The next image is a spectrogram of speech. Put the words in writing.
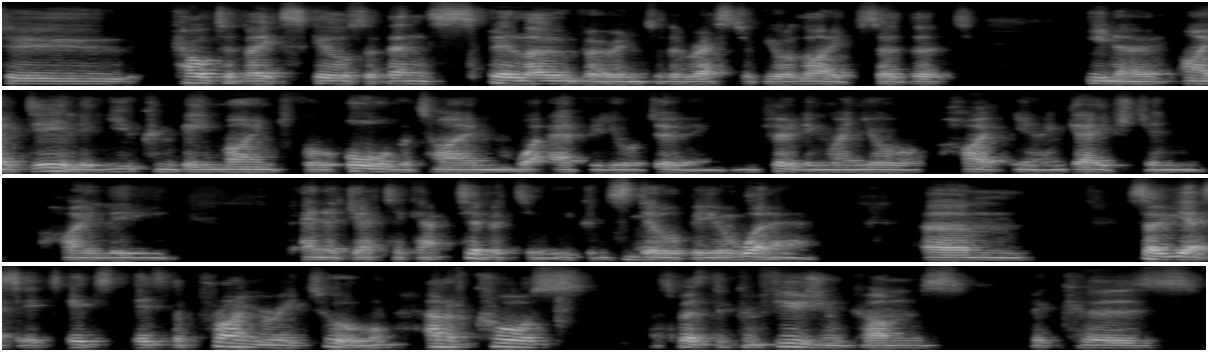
to cultivate skills that then spill over into the rest of your life so that you know ideally you can be mindful all the time whatever you're doing including when you're high, you know engaged in highly energetic activity you can still be aware. Um, so yes it's it's it's the primary tool. And of course i suppose the confusion comes because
